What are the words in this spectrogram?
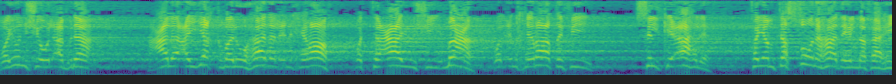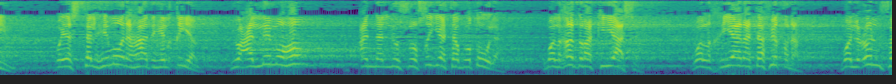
وينشئ الأبناء على أن يقبلوا هذا الانحراف والتعايش معه والانخراط في سلك أهله فيمتصون هذه المفاهيم ويستلهمون هذه القيم. يعلمهم أن اللصوصية بطولة والغدر كياسة والخيانة فطنة والعنف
